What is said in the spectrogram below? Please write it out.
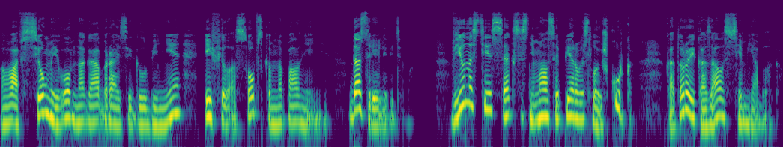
во всем его многообразии, глубине и философском наполнении. Дозрели, видимо. В юности секса снимался первый слой шкурка, которая и казалась всем яблоком.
